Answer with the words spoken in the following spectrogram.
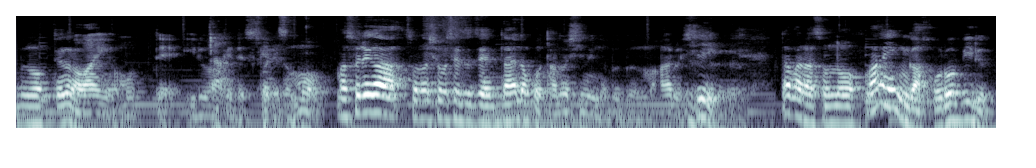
ものっていうのがワインを持っているわけですけれども、まあそれがその小説全体のこう楽しみの部分もあるし、だからそのワインが滅びる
